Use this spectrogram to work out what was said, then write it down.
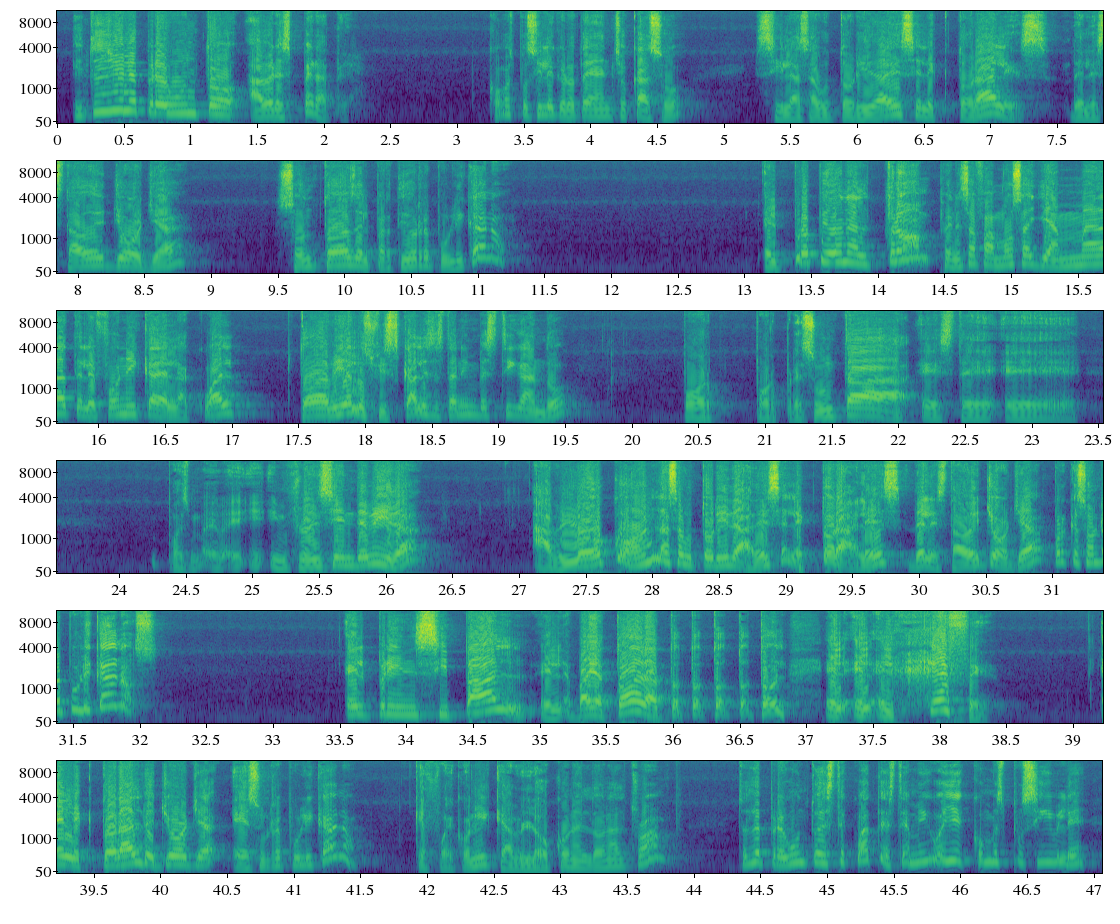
Entonces yo le pregunto, a ver, espérate, ¿cómo es posible que no te hayan hecho caso si las autoridades electorales del estado de Georgia son todas del Partido Republicano? el propio Donald Trump, en esa famosa llamada telefónica de la cual todavía los fiscales están investigando por, por presunta este, eh, pues, eh, influencia indebida, habló con las autoridades electorales del estado de Georgia porque son republicanos. El principal, el, vaya, toda todo, el, el jefe electoral de Georgia es un republicano que fue con el que habló con el Donald Trump. Entonces le pregunto a este cuate, a este amigo, oye, ¿cómo es posible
